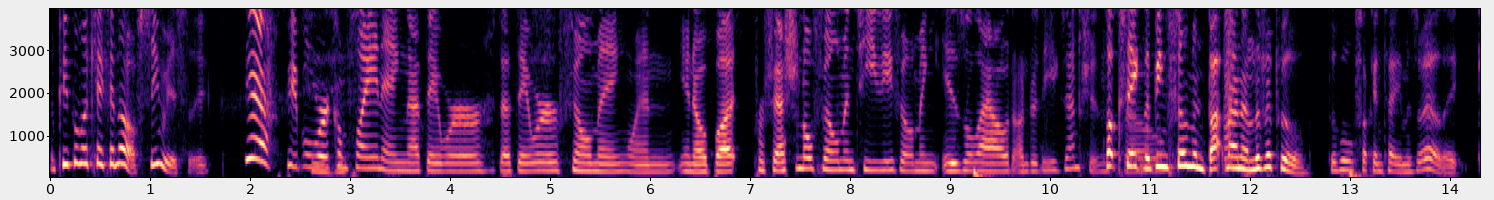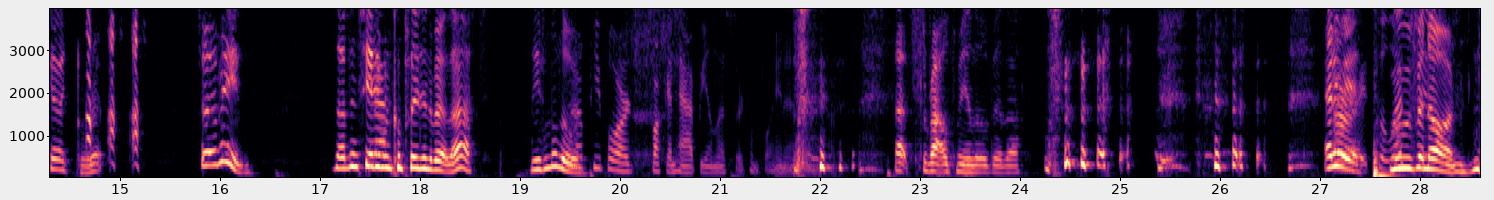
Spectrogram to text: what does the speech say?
and people were kicking off. Seriously. Yeah, people were complaining that they were that they were filming when you know, but professional film and TV filming is allowed under the exemption. Fuck's sake, so- they've been filming Batman in Liverpool the whole fucking time as well. Like, get a grip. Do you know what I mean? I didn't see anyone complaining about that. Leave them alone. Yeah, people aren't fucking happy unless they're complaining. That's rattled me a little bit. That. anyway, Alright, so moving on.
